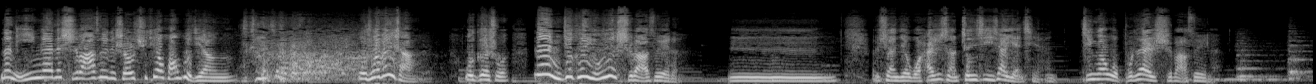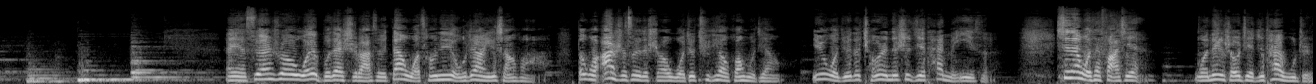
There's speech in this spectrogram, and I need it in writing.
那你应该在十八岁的时候去跳黄浦江啊。”我说为啥？我哥说：“那你就可以永远十八岁了。”嗯，珊姐，我还是想珍惜一下眼前，尽管我不再是十八岁了。哎呀，虽然说我也不在十八岁，但我曾经有过这样一个想法：等我二十岁的时候，我就去跳黄浦江，因为我觉得成人的世界太没意思了。现在我才发现，我那个时候简直太无知。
